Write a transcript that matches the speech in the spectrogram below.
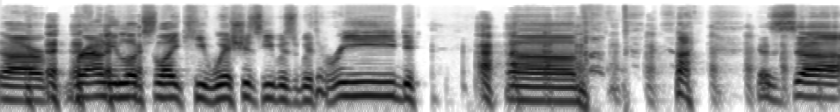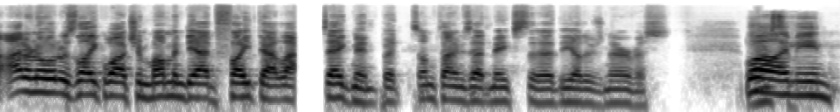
Uh, Brownie looks like he wishes he was with Reed. Um, because uh, I don't know what it was like watching mom and dad fight that last segment, but sometimes that makes the the others nervous. Well, I mean,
